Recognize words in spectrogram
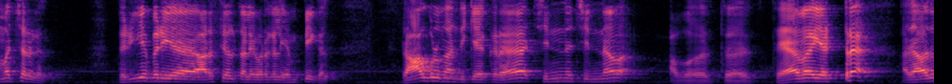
அமைச்சர்கள் பெரிய பெரிய அரசியல் தலைவர்கள் எம்பிக்கள். ராகுல் காந்தி கேட்குற சின்ன சின்ன தேவையற்ற அதாவது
